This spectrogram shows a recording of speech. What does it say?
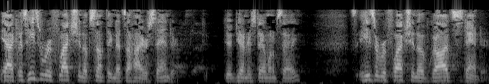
Yeah, because he's a reflection of something that's a higher standard. Do, do you understand what I'm saying? He's a reflection of God's standard,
